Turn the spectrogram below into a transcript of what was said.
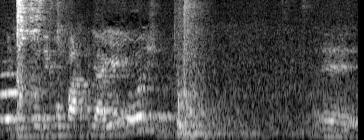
a gente poder compartilhar. E aí hoje, é,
